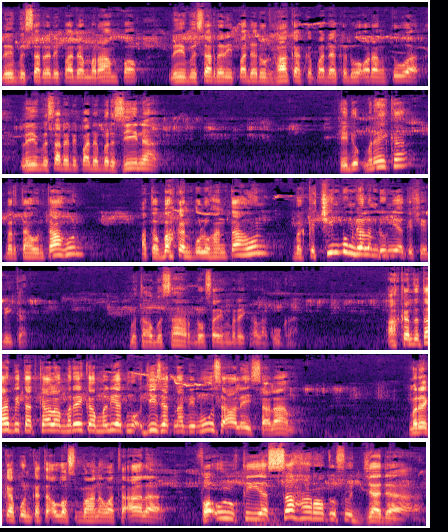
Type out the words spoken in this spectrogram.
lebih besar daripada merampok, lebih besar daripada durhaka kepada kedua orang tua, lebih besar daripada berzina. Hidup mereka bertahun-tahun atau bahkan puluhan tahun berkecimpung dalam dunia kesyirikan. Betapa besar dosa yang mereka lakukan. Akan tetapi tatkala mereka melihat mukjizat Nabi Musa alaihissalam, mereka pun kata Allah Subhanahu wa taala, "Fa ulqiya saharatu sujada."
